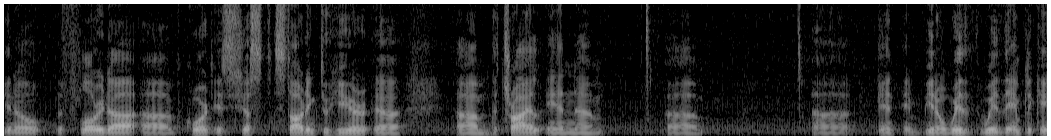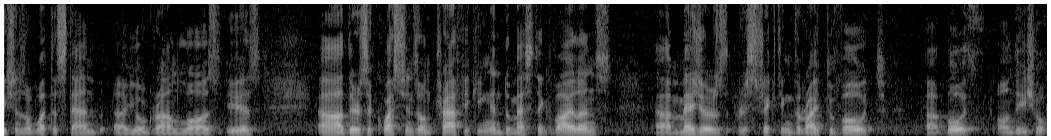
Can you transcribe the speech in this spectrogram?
You know, the Florida uh, court is just starting to hear uh, um, the trial in, um, um, uh, in, in, you know, with, with the implications of what the stand uh, your ground laws is. Uh, there's a questions on trafficking and domestic violence, uh, measures restricting the right to vote, uh, both on the issue of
